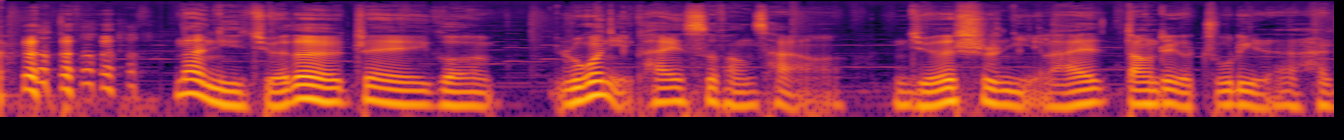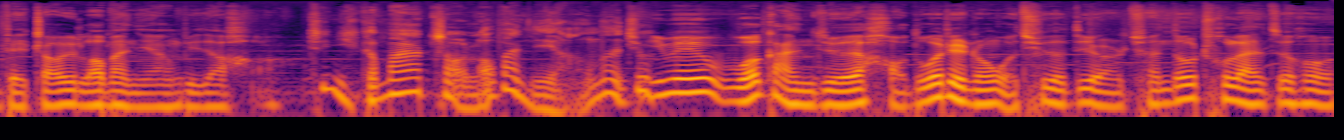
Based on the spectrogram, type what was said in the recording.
那你觉得这个，如果你开私房菜啊，你觉得是你来当这个主理人，还是得找一老板娘比较好？这你干嘛要找老板娘呢？就因为我感觉好多这种我去的地儿，全都出来，最后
